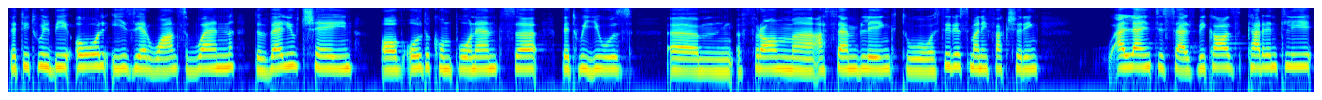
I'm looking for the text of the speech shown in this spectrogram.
that it will be all easier once when the value chain of all the components uh, that we use um, from uh, assembling to serious manufacturing aligns itself because currently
